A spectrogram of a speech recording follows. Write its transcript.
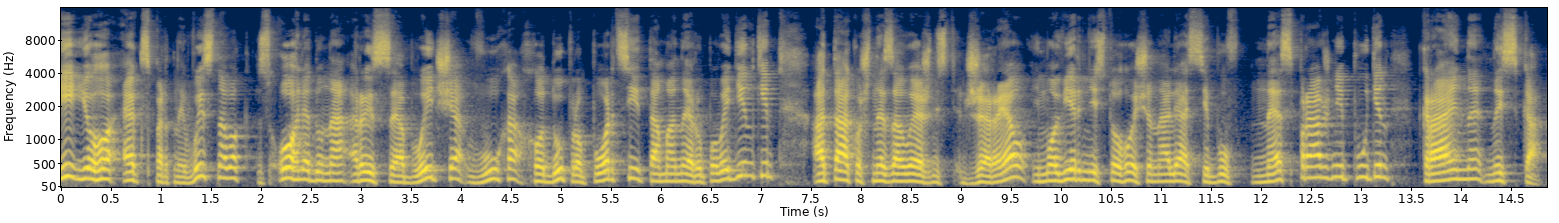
І його експертний висновок з огляду на риси обличчя, вуха, ходу, пропорції та манеру поведінки, а також незалежність джерел, ймовірність того, що на Алясці був не справжній Путін, крайне низька,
